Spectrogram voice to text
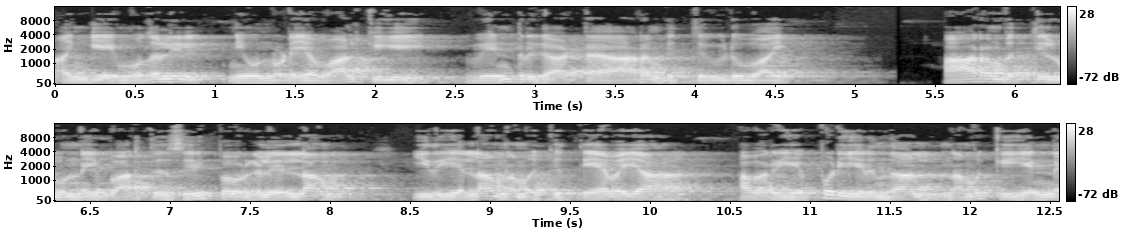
அங்கே முதலில் நீ உன்னுடைய வாழ்க்கையை வென்று காட்ட ஆரம்பித்து விடுவாய். ஆரம்பத்தில் உன்னை பார்த்து சிரிப்பவர்கள் எல்லாம் இது எல்லாம் நமக்கு தேவையா? அவர் எப்படி இருந்தால் நமக்கு என்ன?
